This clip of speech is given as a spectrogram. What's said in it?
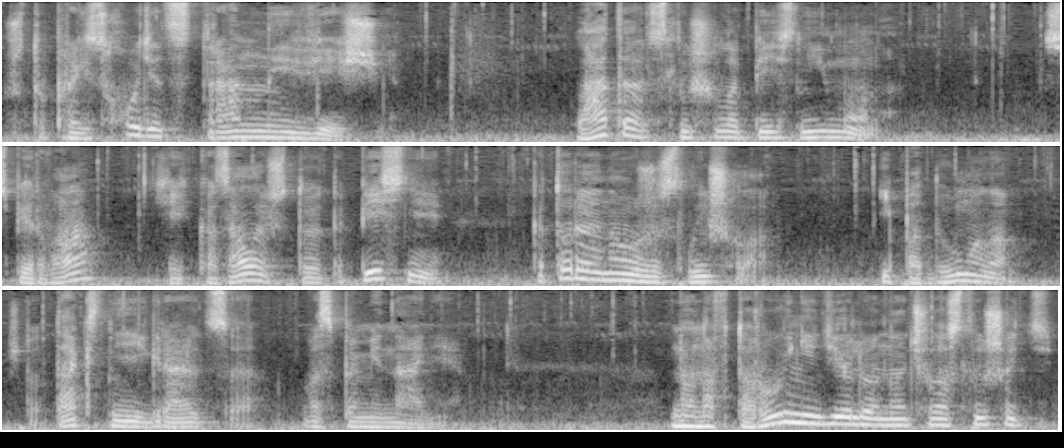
что происходят странные вещи. Лада слышала песни Имона. Сперва ей казалось, что это песни, которые она уже слышала, и подумала, что так с ней играются воспоминания. Но на вторую неделю она начала слышать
